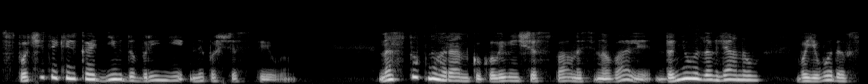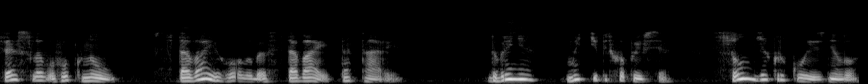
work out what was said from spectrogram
Спочити кілька днів Добрині не пощастило. Наступного ранку, коли він ще спав на сіновалі, до нього заглянув воєвода Всеслав, гукнув Вставай, голубе, вставай, татари. Добриня миттю підхопився. Сон як рукою зняло.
